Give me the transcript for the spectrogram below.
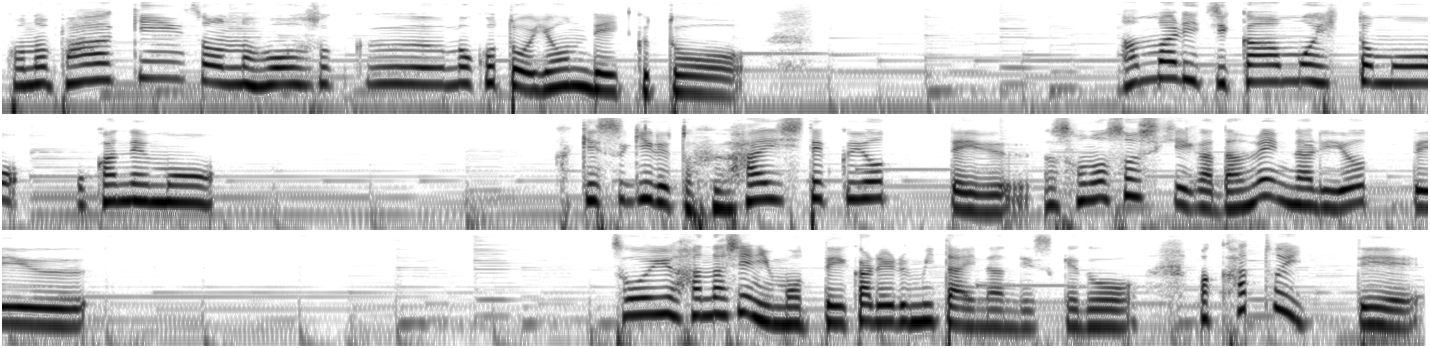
ー、このパーキンソンの法則のことを読んでいくと、あんまり時間も人もお金もかけすぎると腐敗していくよっていう、その組織がダメになるよっていう、そういう話に持っていかれるみたいなんですけど、まあ、かといって、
